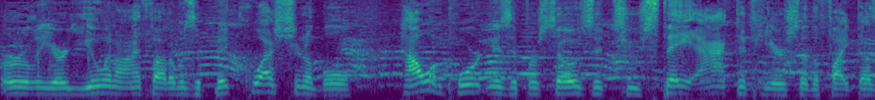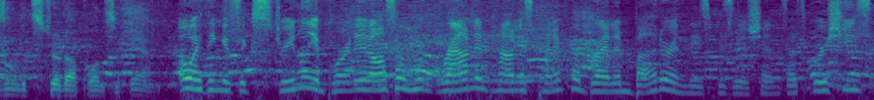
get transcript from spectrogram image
earlier. You and I thought it was a bit questionable. How important is it for Souza to stay active here so the fight doesn't get stood up once again? Oh, I think it's extremely important. And also her ground and pound is kind of her bread and butter in these positions. That's where she's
